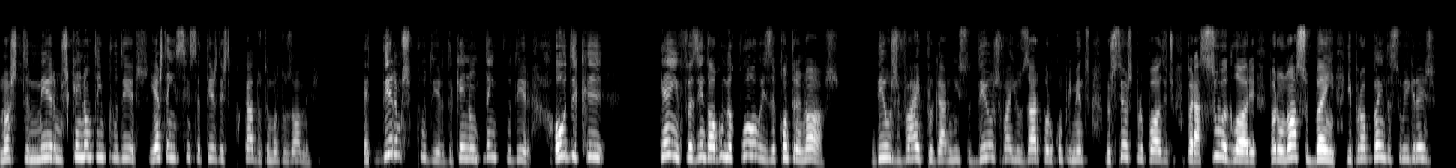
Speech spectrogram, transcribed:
nós temermos quem não tem poder. E esta é a insensatez deste pecado do temor dos homens. É termos poder de quem não tem poder. Ou de que quem, fazendo alguma coisa contra nós, Deus vai pegar nisso, Deus vai usar para o cumprimento dos seus propósitos, para a sua glória, para o nosso bem e para o bem da sua igreja.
